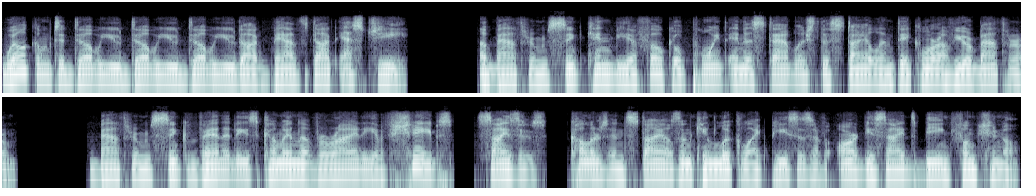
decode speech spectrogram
Welcome to www.baths.sg. A bathroom sink can be a focal point and establish the style and decor of your bathroom. Bathroom sink vanities come in a variety of shapes, sizes, colors and styles and can look like pieces of art besides being functional.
